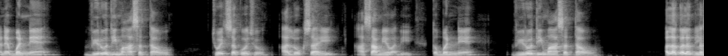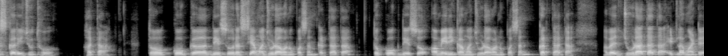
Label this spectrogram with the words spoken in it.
અને બંને વિરોધી મહાસત્તાઓ, જોઈ જ શકો છો, આ લોકશાહી આ સામ્યવાદી. તો બંને વિરોધી મહાસત્તાઓ, અલગ અલગ લશ્કરી જૂથો હતા. તો કોક દેશો રશિયામાં જોડાવાનું પસંદ કરતા હતા, તો કોક દેશો અમેરિકામાં જોડાવાનું પસંદ કરતા હતા. હવે જોડાતા હતા એટલા માટે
